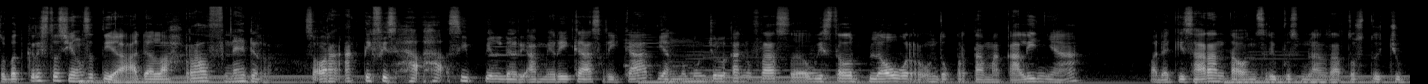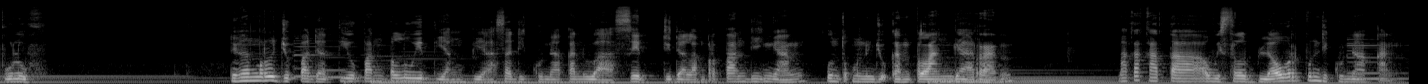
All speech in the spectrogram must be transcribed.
Sobat Kristus yang setia adalah Ralph Nader, seorang aktivis hak-hak sipil dari Amerika Serikat yang memunculkan frase whistleblower untuk pertama kalinya pada kisaran tahun 1970 dengan merujuk pada tiupan peluit yang biasa digunakan wasit di dalam pertandingan untuk menunjukkan pelanggaran, maka kata whistleblower pun digunakan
